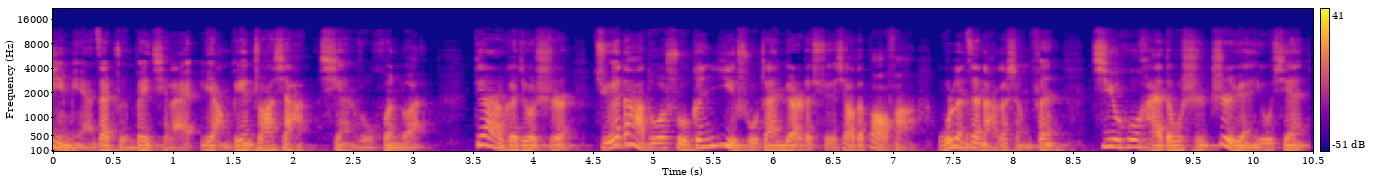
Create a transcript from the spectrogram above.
避免在准备起来两边抓瞎，陷入混乱。第二个就是绝大多数跟艺术沾边的学校的报法，无论在哪个省份，几乎还都是志愿优先、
